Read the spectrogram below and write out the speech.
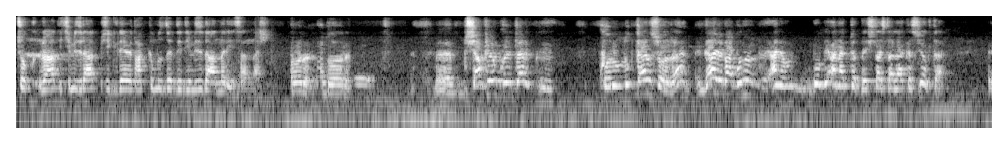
çok rahat içimiz rahat bir şekilde evet hakkımızdır dediğimizi de anlar insanlar. Doğru, doğru. Ee, Şampiyon kulüpler e, kurulduktan sonra galiba bunun hani bu bir anekdot Beşiktaş'la alakası yok da e,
